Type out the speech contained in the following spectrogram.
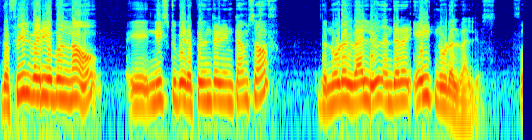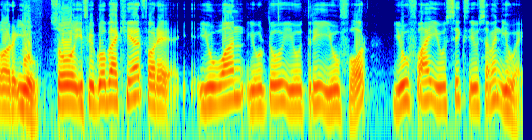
the field variable now eh, needs to be represented in terms of the nodal values and there are 8 nodal values for u. So, if you go back here for a u1, u2, u3, u4, u5, u6, u7, u8.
